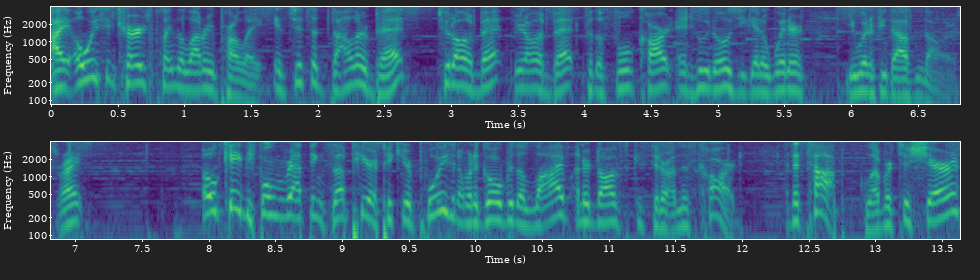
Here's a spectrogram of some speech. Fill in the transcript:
I always encourage playing the lottery parlay. It's just a dollar bet, $2 bet, $3 bet for the full card, and who knows, you get a winner, you win a few thousand dollars, right? Okay, before we wrap things up here, Pick Your Poison, I want to go over the live underdogs to consider on this card. At the top, Glover Teixeira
